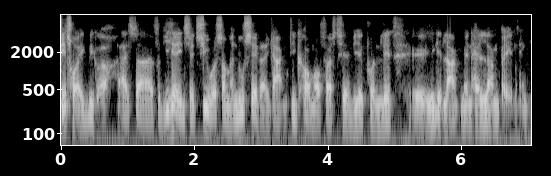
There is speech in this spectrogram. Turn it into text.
det tror jeg ikke, vi gør. Altså, for de her initiativer, som man nu sætter i gang, de kommer først til at virke på en lidt, øh, ikke lang, men halvlang bane. Ikke?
